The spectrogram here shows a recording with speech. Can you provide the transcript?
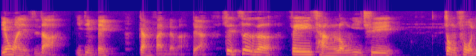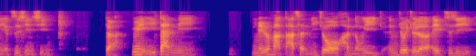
不用玩也知道啊，一定被干翻的嘛，对啊，所以这个非常容易去重挫你的自信心，对啊，因为一旦你没办法达成，你就很容易，你就会觉得哎自己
